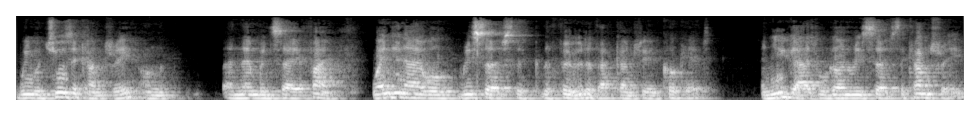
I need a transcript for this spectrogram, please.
we would choose a country on, and then we'd say, fine, Wendy and I will research the, the food of that country and cook it. And you guys will go and research the country.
